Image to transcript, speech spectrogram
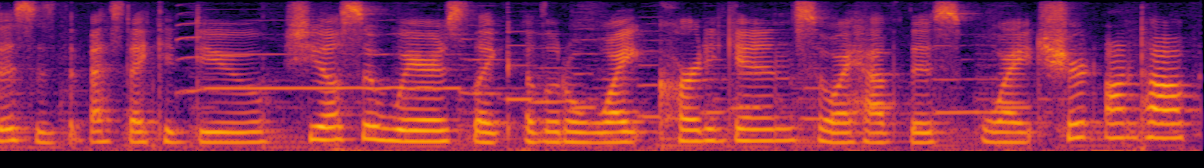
this is the best I could do. She also wears like a little white cardigan, so I have this white shirt on top.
